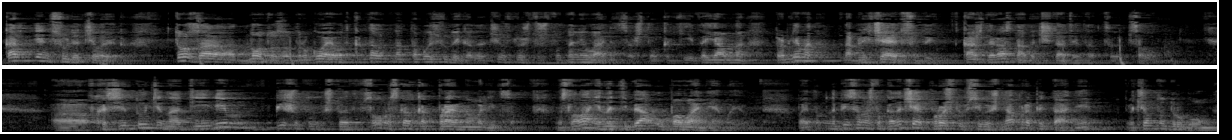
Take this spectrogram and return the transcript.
Каждый день судят человека то за одно, то за другое. Вот когда над тобой суды, когда чувствуешь, что что-то не ладится, что какие-то явно проблемы, облегчает суды. Каждый раз надо читать этот э, псалом. А, в Хасидуте на Тиилим пишут, что этот псалом рассказывает, как правильно молиться. На слова «и на тебя упование мое». Поэтому написано, что когда человек просит у Всевышнего о пропитании, о чем-то другом,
